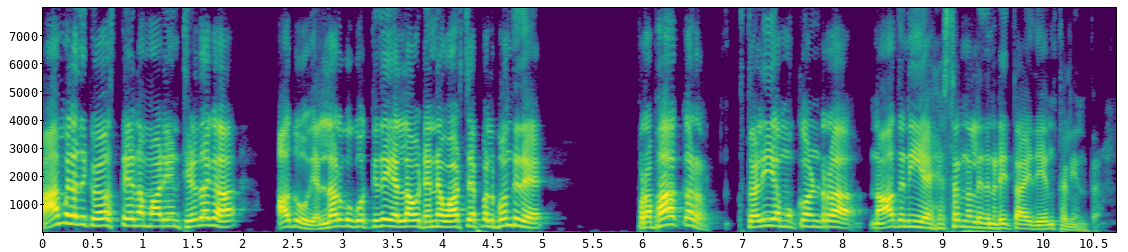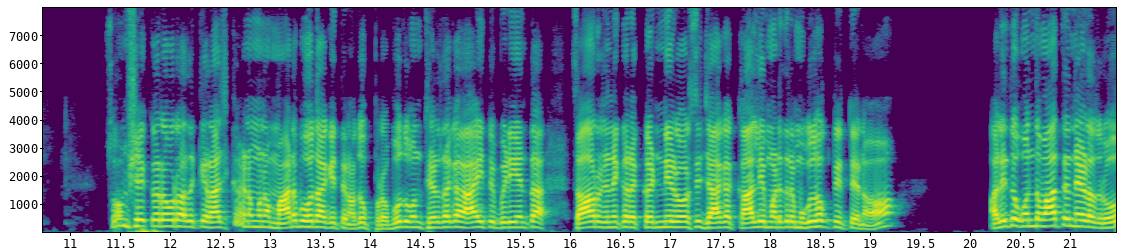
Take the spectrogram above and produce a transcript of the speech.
ಆಮೇಲೆ ಅದಕ್ಕೆ ವ್ಯವಸ್ಥೆಯನ್ನು ಮಾಡಿ ಅಂತ ಹೇಳಿದಾಗ ಅದು ಎಲ್ಲರಿಗೂ ಗೊತ್ತಿದೆ ಎಲ್ಲ ನಿನ್ನೆ ವಾಟ್ಸಪ್ಪಲ್ಲಿ ಬಂದಿದೆ. ಪ್ರಭಾಕರ್ ಸ್ಥಳೀಯ ಮುಖಂಡರ ನಾದನೀಯ ಹೆಸರಿನಲ್ಲಿ ಇದು ನಡೀತಾ ಇದೆ ಅಂತಲಿಂತ ಅಂತ ಸೋಮಶೇಖರ್ ಅವರು ಅದಕ್ಕೆ ರಾಜಕಾರಣವನ್ನು ಮಾಡಬಹುದಾಗಿತ್ತೇನೋ ಅದು ಪ್ರಭುದು ಅಂತ ಹೇಳಿದಾಗ ಆಯಿತು ಬಿಡಿ ಅಂತ ಸಾರ್ವಜನಿಕರ ಕಣ್ಣೀರು ಒರೆಸಿ ಜಾಗ ಖಾಲಿ ಮಾಡಿದರೆ ಮುಗಿದು ಹೋಗ್ತಿತ್ತೇನೋ? ಅಲ್ಲಿದ್ದು ಒಂದು ಮಾತನ್ನು ಹೇಳಿದ್ರು,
